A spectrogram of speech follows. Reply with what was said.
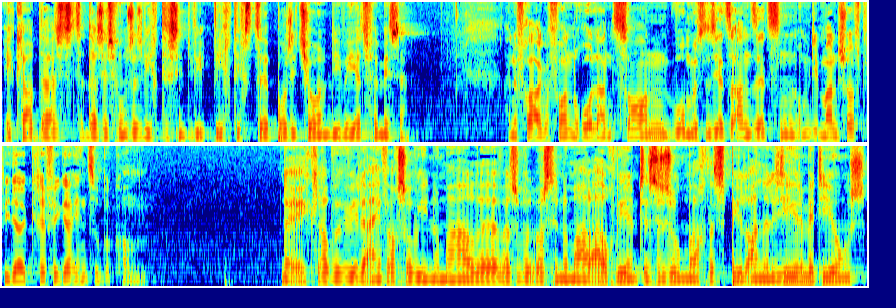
ich glaube, das, das ist für uns wichtigste, wichtigste Position, die wir jetzt vermissen. Eine Frage von Roland Zorn. Wo müssen Sie jetzt ansetzen, um die Mannschaft wieder griffiger hinzubekommen? Ich glaube, wir werden einfach so wie normal, äh, was, was normal auch während der Saison macht, das Spiel analysieren mit den Jungs.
